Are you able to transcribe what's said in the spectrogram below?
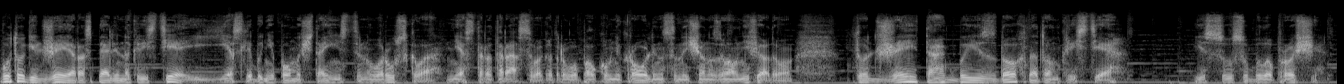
В итоге Джея распяли на кресте, и если бы не помощь таинственного русского, Нестора Тарасова, которого полковник Роулинсон еще называл Нефедовым, то Джей так бы и сдох на том кресте. Иисусу было проще —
